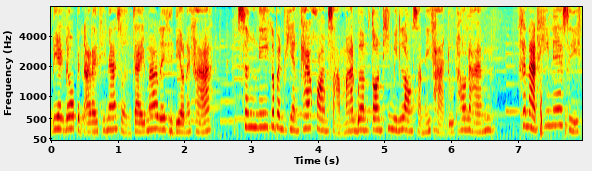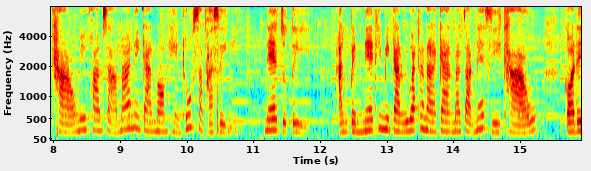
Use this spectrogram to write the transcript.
เรียกได้ว่าเป็นอะไรที่น่าสนใจมากเลยทีเดียวนะคะ ซึ่งนี่ก็เป็นเพียงแค่ความสามารถเบื้องต้นที่มิ้นลองสันนิษฐานดูเท่านั้น ขณะที่เนตสีขาวมีความสามารถในการมองเห็นทุกสรรพสิ่ง เนตจุติ อันเป็นเนตที่มีการวิวัฒนาการมาจากเนตสีขาว ก็ได้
